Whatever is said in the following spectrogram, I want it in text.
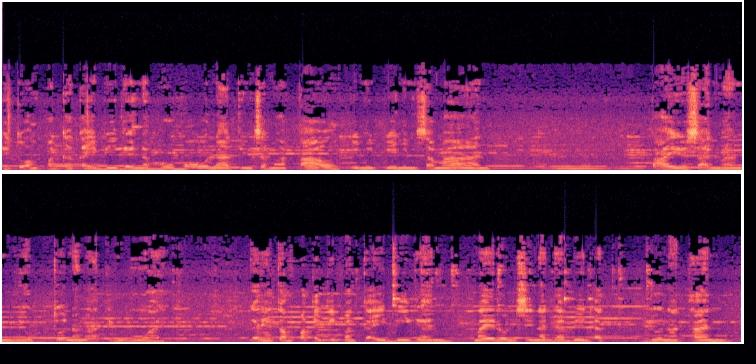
Ito ang pagkakaibigan na bubuo natin sa mga taong pinipiling samahan tayo sa anumang yugto ng ating buhay. Ganito ang pakikipagkaibigan. Mayroon sina David at Jonathan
